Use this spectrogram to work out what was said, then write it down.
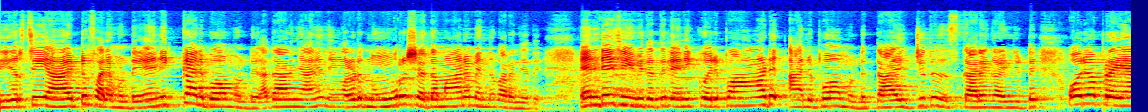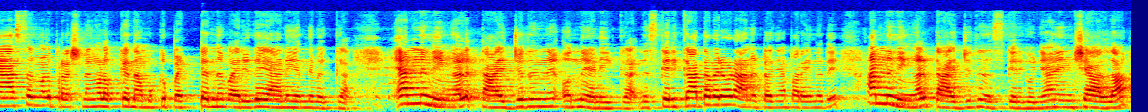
തീർച്ചയായിട്ടും ഫലമുണ്ട്. എനിക്ക് അനുഭവമുണ്ട്. അതാണ് ഞാൻ നിങ്ങളോട് നൂറ് ശതമാനം എന്ന് പറഞ്ഞത്. എന്റെ ജീവിതത്തിൽ എനിക്ക് ഒരുപാട് അനുഭവമുണ്ട്. താജ്ജുദ് നിസ്കാരം കഴിഞ്ഞിട്ട് ഓരോ പ്രയാസങ്ങൾ പ്രശ്നങ്ങളൊക്കെ നമുക്ക് പെട്ടെന്ന് വരികയാണ് എന്ന് വെക്കുക. അന്ന് നിങ്ങൾ താജ്ജുദിന് ഒന്ന് എണീക്കുക. നിസ്കരിക്കാത്തവരോടാണ് കേട്ടോ ഞാൻ പറയുന്നത്. അന്ന് നിങ്ങൾ താജ്ജുദ് നിസ്കരിക്കും. ഞാൻ ഇൻഷാല്ല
